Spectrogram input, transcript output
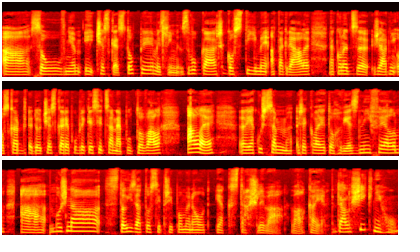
a jsou v něm i české stopy, myslím zvukář, kostýmy a tak dále. Nakonec žádný Oscar do České republiky sice neputoval, ale, eh, jak už jsem řekla, je to hvězdný film a možná stojí za to si připomenout, jak strašlivá válka je. Další knihu,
